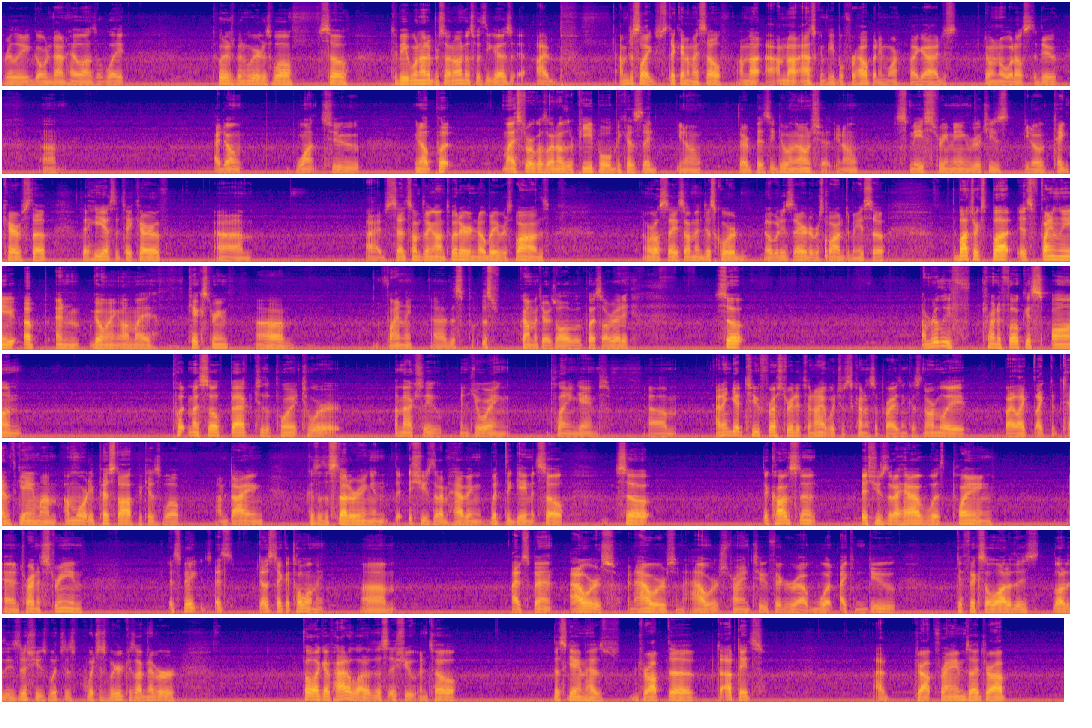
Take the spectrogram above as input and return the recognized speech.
really going downhill as of late. Twitter's been weird as well. So to be 100% honest with you guys, I I'm just like sticking to myself. I'm not I'm not asking people for help anymore. Like I just don't know what else to do. Um, I don't want to, you know, put my struggles on other people because they, you know, they're busy doing their own shit. You know, Smee streaming, Ruchi's, you know, taking care of stuff that he has to take care of. Um, I've said something on Twitter, and nobody responds or I'll say something in Discord, nobody's there to respond to me. So the Botrix bot is finally up and going on my kick stream. Um, finally, uh, this this commentary is all over the place already. So I'm really trying to focus on put myself back to the point to where I'm actually enjoying playing games. Um, I didn't get too frustrated tonight, which was kind of surprising because normally by like like the tenth game, I'm I'm already pissed off because well, I'm dying because of the stuttering and the issues that I'm having with the game itself. So the constant issues that I have with playing and trying to stream, it's make it does take a toll on me. Um, I've spent hours and hours and hours trying to figure out what I can do to fix a lot of these a lot of these issues, which is which is weird because I've never felt like I've had a lot of this issue until this game has dropped the the updates. I drop frames, I drop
